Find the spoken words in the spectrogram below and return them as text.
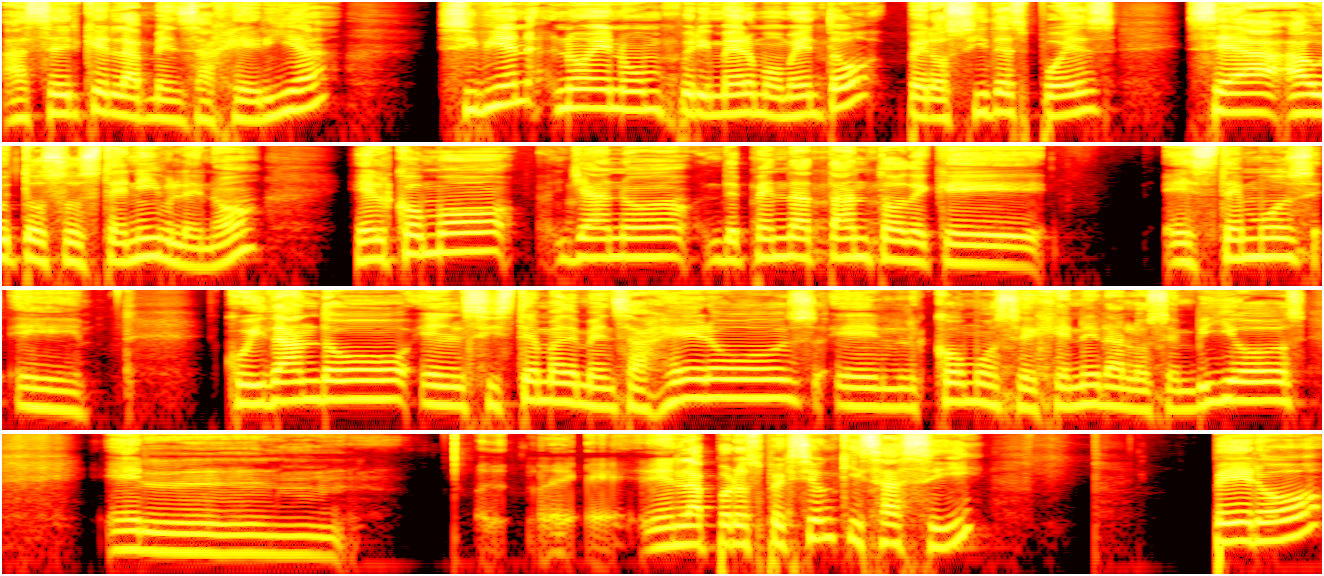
hacer que la mensajería, si bien no en un primer momento, pero sí después, sea autosostenible, ¿no? El cómo ya no dependa tanto de que estemos eh, cuidando el sistema de mensajeros, el cómo se generan los envíos, el... Eh, en la prospección quizás sí, pero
